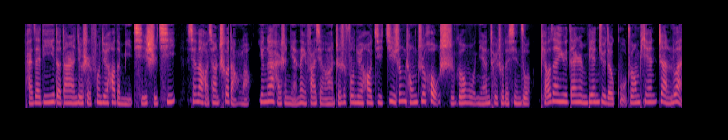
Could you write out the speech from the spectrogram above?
排在第一的当然就是奉俊昊的《米奇十七》，现在好像撤档了。应该还是年内发行啊。这是奉俊昊继《寄生虫》之后，时隔五年推出的新作。朴赞玉担任编剧的古装片《战乱》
